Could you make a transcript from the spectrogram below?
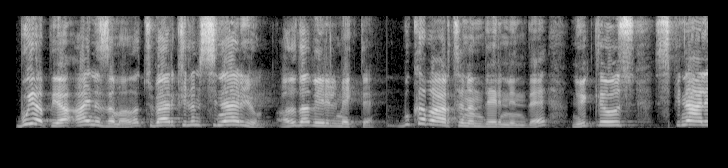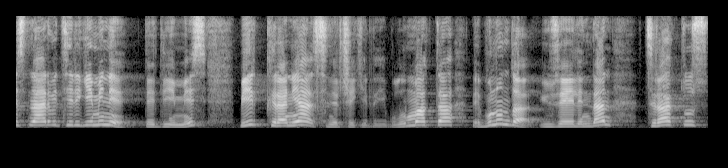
Bu yapıya aynı zamanda tüberkülüm cinereum adı da verilmekte. Bu kabartının derininde nucleus spinalis nervi trigemini dediğimiz bir kraniyal sinir çekirdeği bulunmakta ve bunun da yüzeylinden tractus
